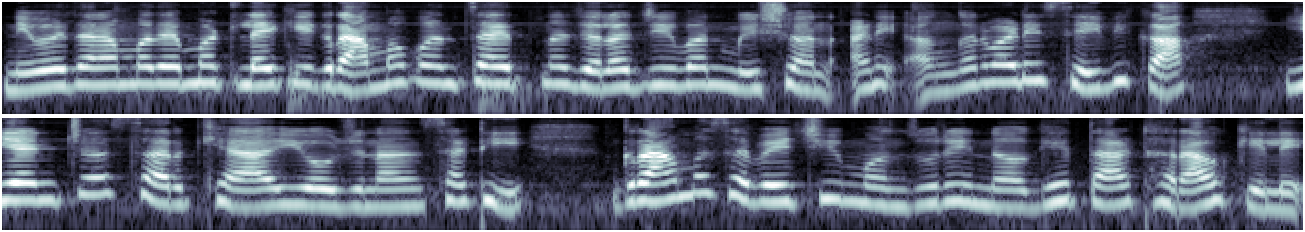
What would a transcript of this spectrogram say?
निवेदनामध्ये म्हटलंय की ग्रामपंचायतनं जलजीवन मिशन आणि अंगणवाडी सेविका यांच्यासारख्या योजनांसाठी ग्रामसभेची मंजुरी न घेता ठराव केले.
